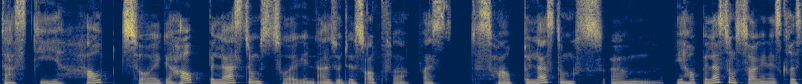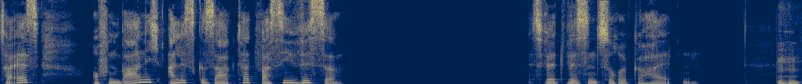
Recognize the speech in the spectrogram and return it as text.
dass die Hauptzeuge, Hauptbelastungszeugin, also das Opfer, was das Hauptbelastungs, ähm, die Hauptbelastungszeugin ist, Christa S., offenbar nicht alles gesagt hat, was sie wisse. Es wird Wissen zurückgehalten. Mhm.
